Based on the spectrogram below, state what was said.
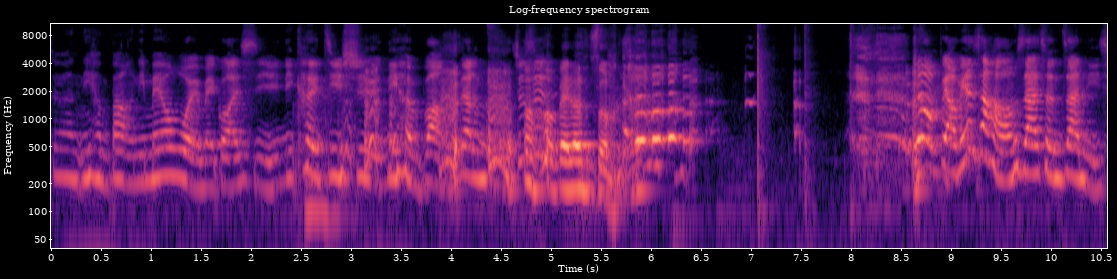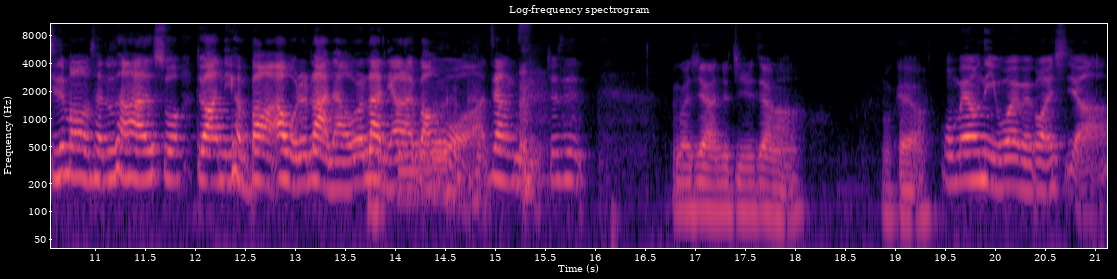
对啊，你很棒，你没有我也没关系，你可以继续，你很棒，这样子，就是 被勒索。就表面上好像是在称赞你，其实某种程度上他是说，对啊，你很棒啊，啊我就烂啊，我就烂，你要来帮我啊，这样子，就是没关系啊，你就继续这样啊。OK 啊，我没有你我也没关系啊，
